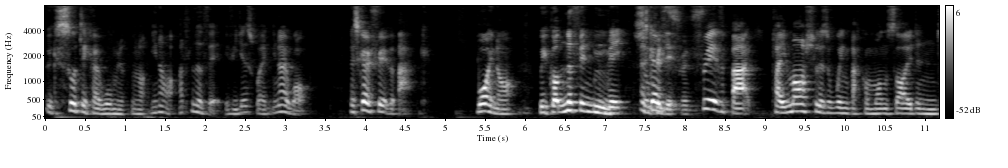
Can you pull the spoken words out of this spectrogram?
we saw Dicko warming up and we're like, you know what, I'd love it if he just went, you know what, let's go three at the back. Why not? We've got nothing. Mm. re- let's go different. three at the back. Play Marshall as a wing back on one side and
